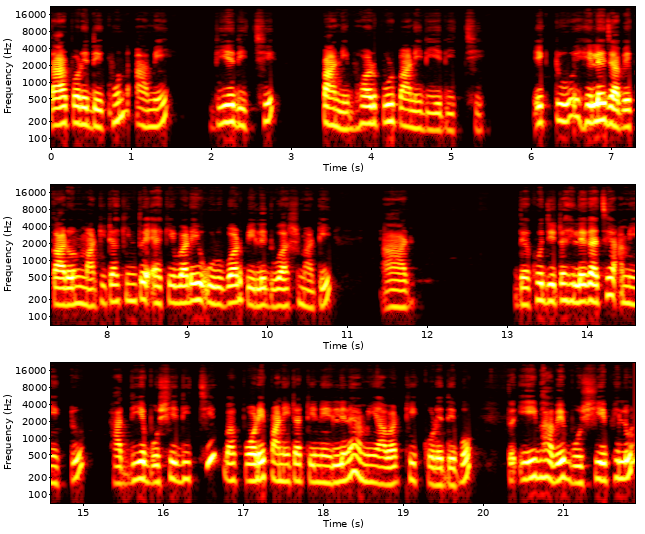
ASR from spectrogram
তারপরে দেখুন, আমি দিয়ে দিচ্ছি পানি, ভরপুর পানি দিয়ে দিচ্ছি। একটু হেলে যাবে কারণ মাটিটা কিন্তু একেবারেই উর্বর পেলে দোআঁশ মাটি। আর দেখো যেটা হেলে গেছে, আমি একটু হাত দিয়ে বসিয়ে দিচ্ছি বা পরে পানিটা টেনে নিলে আমি আবার ঠিক করে দেব। তো এইভাবে বসিয়ে ফেলুন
